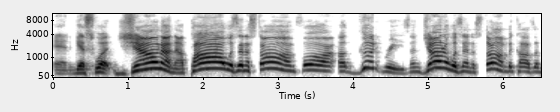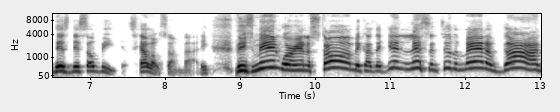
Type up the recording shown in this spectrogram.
and guess what? Jonah now paul was in a storm for a good reason. Jonah was in a storm because of his disobedience. Hello somebody. These men were in a storm because they didn't listen to the man of god.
